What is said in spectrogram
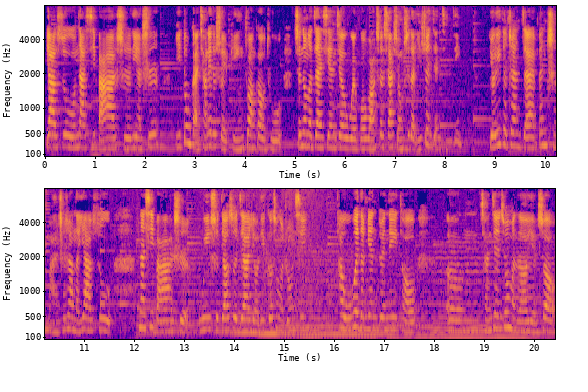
亚述纳西巴二世列师以动感强烈的水平状构图，生动地再现这位国王射杀雄狮的一瞬间情景。有力地站在奔驰马车上的亚述纳西拔二世，无疑是雕塑家有力歌颂的中心。他无畏地面对那一头，嗯，强健凶猛的野兽，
